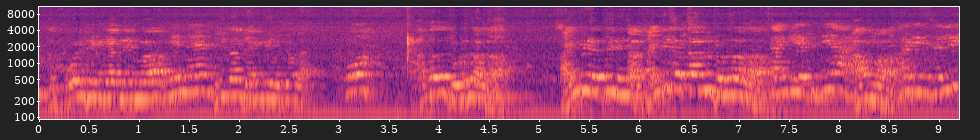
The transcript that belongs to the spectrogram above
இந்த போலீஸ் என்ன தெரியுமா? நீ தான் சங்கிலி வச்சவ ஓ. அதான் சொல்லுதாங்க சங்கிலி எடுத்து நீங்க சொல்லுதாங்க தங்கி எடுத்தியா ஆமா. அப்படின்னு சொல்லி.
